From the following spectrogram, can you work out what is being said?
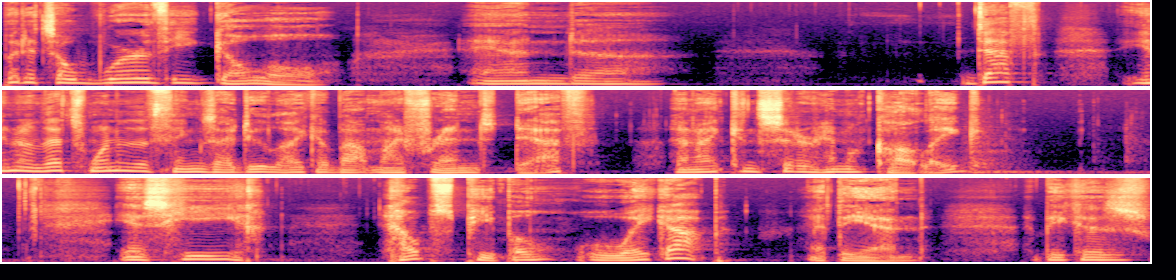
but it's a worthy goal. And uh, Death, you know, that's one of the things I do like about my friend Death, and I consider him a colleague, is he helps people wake up at the end because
